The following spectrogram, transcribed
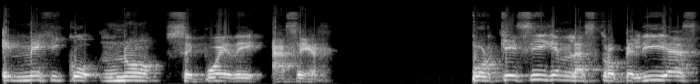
en México no se puede hacer? ¿Por qué siguen las tropelías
